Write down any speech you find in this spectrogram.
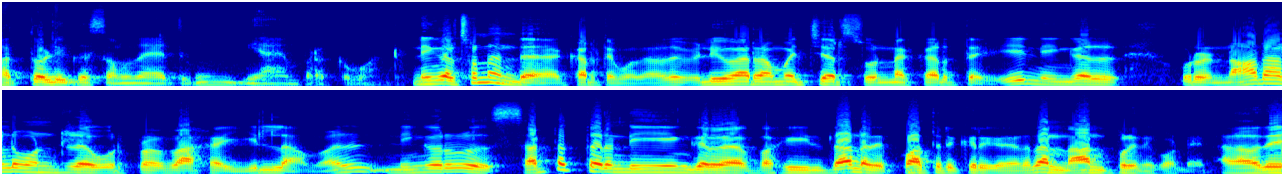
கத்தோலிக்க சமுதாயத்துக்கும் நியாயம் பறக்க வேண்டும். நீங்கள் சொன்ன இந்த கருத்தை அதாவது வெளிவார அமைச்சர் சொன்ன கருத்தை நீங்கள் ஒரு நாடாளுமன்ற உறுப்பினராக இல்லாமல் நீங்கள் ஒரு சட்டத்தரணிங்கிற வகையில் தான் அதை பார்த்திருக்கிறீர்கள் தான் நான் புரிந்து கொண்டேன். அதாவது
